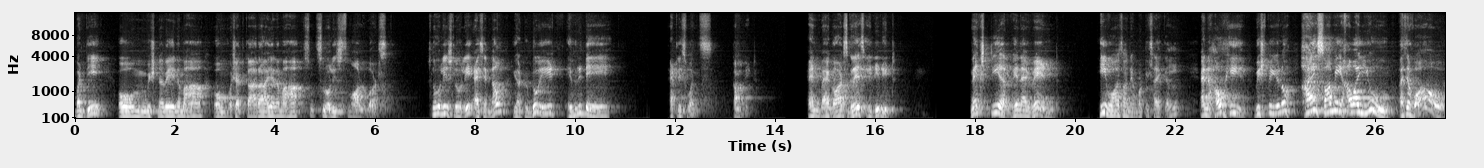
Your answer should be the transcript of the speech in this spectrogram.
but the Om Vishnave Namaha, Om Vashatkaraya Namaha, slowly small words. Slowly, slowly, I said, now you have to do it every day, at least once, complete. And by God's grace, he did it. Next year, when I went, he was on a motorcycle, and how he wished me, you know, Hi Swami, how are you? I said, Wow.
